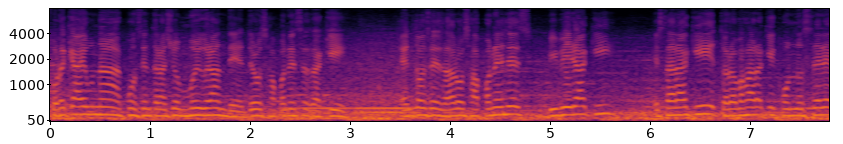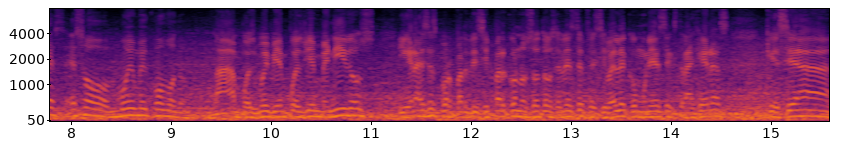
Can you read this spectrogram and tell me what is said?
Porque hay una concentración muy grande de los japoneses aquí. Entonces, a los japoneses vivir aquí, estar aquí, trabajar aquí con ustedes, eso muy, muy cómodo. Ah, pues muy bien, pues bienvenidos y gracias por participar con nosotros en este Festival de Comunidades Extranjeras. Que sea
